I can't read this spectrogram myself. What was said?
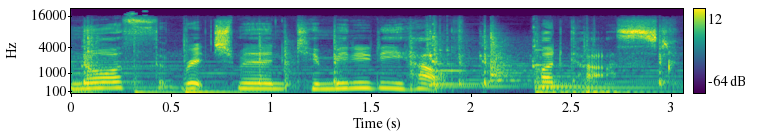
North Richmond Community Health podcast.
